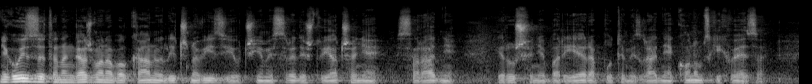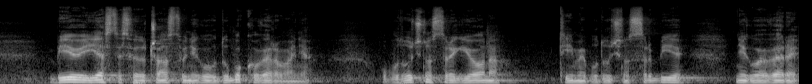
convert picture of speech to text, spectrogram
Njegov izuzetan angažman na Balkanu i lična vizija u čijem je središtu jačanje, saradnje i rušenje barijera putem izgradnje ekonomskih veza bio i jeste svedočanstvo njegovog duboko verovanja u budućnost regiona, time budućnost Srbije, njegove vere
